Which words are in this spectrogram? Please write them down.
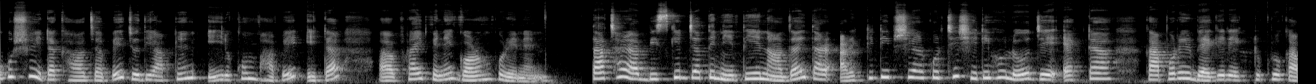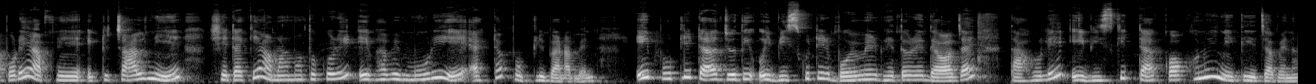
অবশ্যই এটা খাওয়া যাবে যদি আপনি এইরকমভাবে এটা ফ্রাই প্যানে গরম করে নেন। তাছাড়া বিস্কিট যাতে নেতিয়ে না যায়, তার আরেকটি টিপ শেয়ার করছি, সেটি হলো যে একটা কাপড়ের ব্যাগের এক টুকরো কাপড়ে আপনি একটু চাল নিয়ে সেটাকে আমার মতো করে এভাবে মুড়িয়ে একটা পুটলি বানাবেন। এই পুটলিটা যদি ওই বিস্কুটের বয়মের ভেতরে দেওয়া যায়, তাহলে এই বিস্কিটটা কখনোই নেতিয়ে যাবে না।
